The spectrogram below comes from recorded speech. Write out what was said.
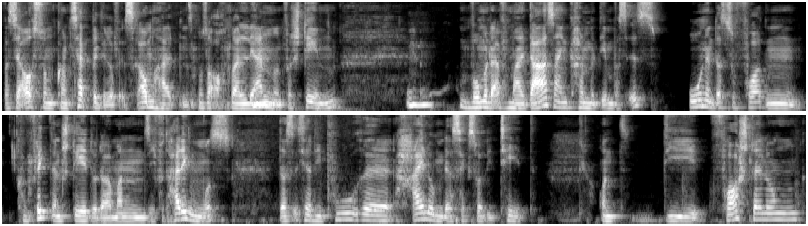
was ja auch so ein Konzeptbegriff ist, Raum halten, das muss man auch mal lernen Mhm. und verstehen, Mhm. wo man da einfach mal da sein kann mit dem, was ist, ohne dass sofort ein Konflikt entsteht oder man sich verteidigen muss, das ist ja die pure Heilung der Sexualität. Und die Vorstellung,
